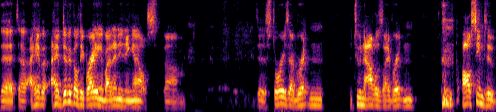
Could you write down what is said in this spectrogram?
that uh, I have I have difficulty writing about anything else. Um, the stories I've written, the two novels I've written, all seem to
